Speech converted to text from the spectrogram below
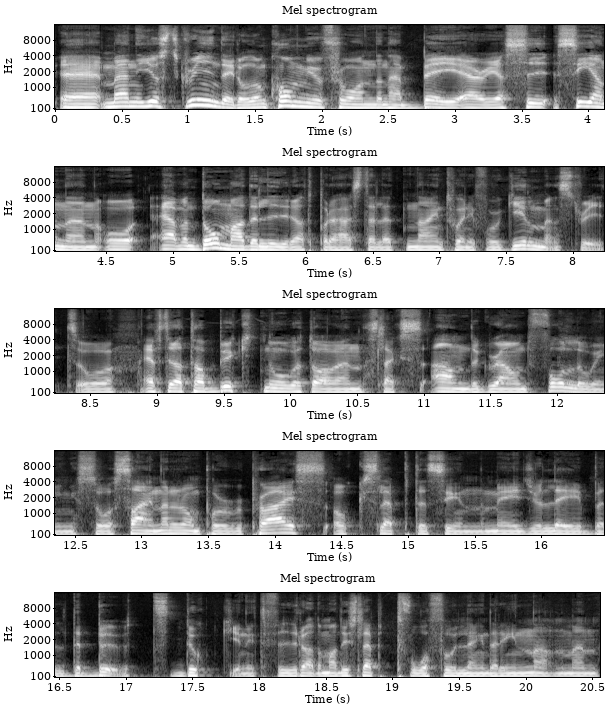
Eh, men just Green Day då, de kom ju från den här Bay Area-scenen och även de hade lirat på det här stället 924 Gilman Street. Och efter att ha byggt något av en slags underground following så signade de på Reprise och släppte sin major label-debut, Ducky 94. De hade ju släppt två fullängdare innan, men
